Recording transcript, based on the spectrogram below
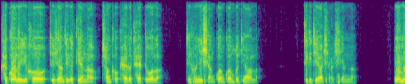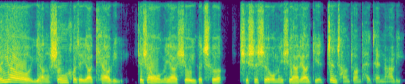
开过了以后，就像这个电脑窗口开的太多了，最后你想关关不掉了，这个就要小心了。我们要养生或者要调理。就像我们要修一个车，其实是我们先要了解正常状态在哪里，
